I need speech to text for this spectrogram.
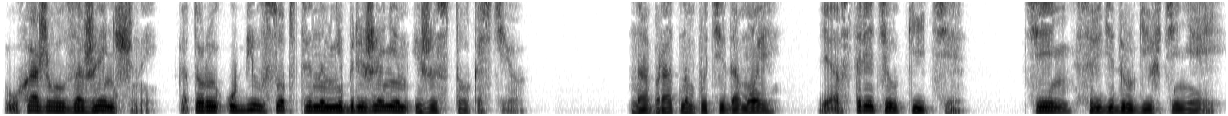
ухаживал за женщиной, которую убил собственным небрежением и жестокостью?» На обратном пути домой я встретил Китти, Тень среди других теней.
